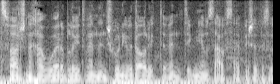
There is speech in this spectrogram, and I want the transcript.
Es wäre wahrscheinlich auch blöd, wenn du eine Schule anrufen wenn du irgendwie am Southside bist oder so.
